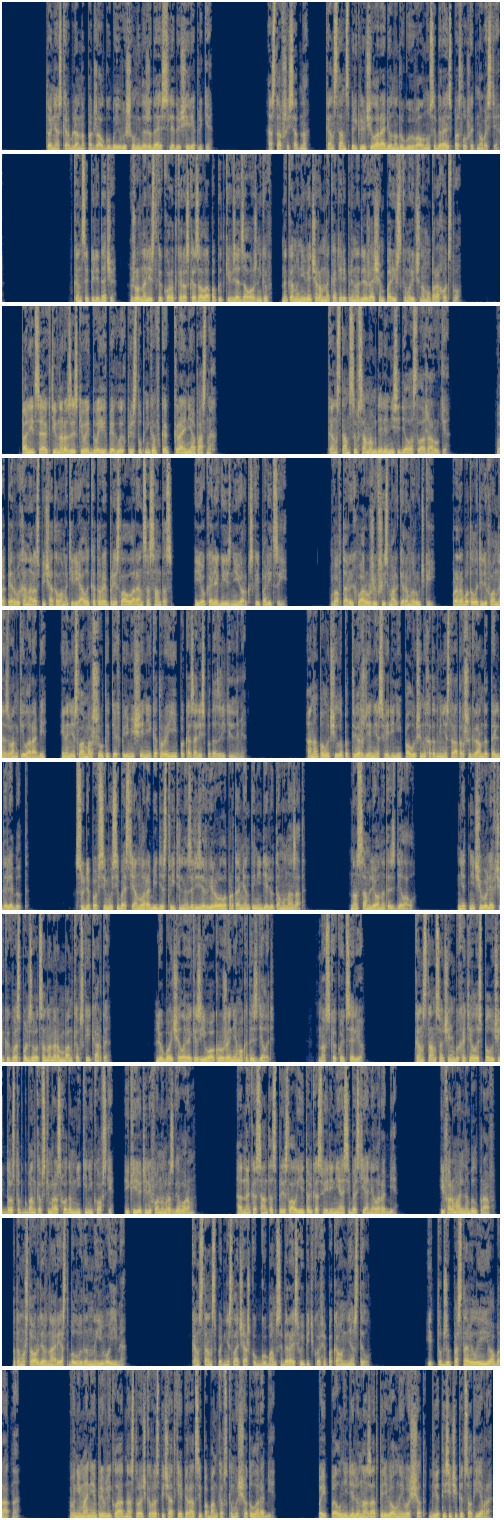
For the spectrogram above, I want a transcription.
Тони оскорбленно поджал губы и вышел, не дожидаясь следующей реплики. Оставшись одна, Констанс переключила радио на другую волну, собираясь послушать новости. В конце передачи журналистка коротко рассказала о попытке взять заложников накануне вечером на катере, принадлежащем парижскому речному пароходству. Полиция активно разыскивает двоих беглых преступников как крайне опасных. Констанция в самом деле не сидела сложа руки. Во-первых, она распечатала материалы, которые прислал Лоренцо Сантос, ее коллега из нью-йоркской полиции. Во-вторых, вооружившись маркером и ручкой, проработала телефонные звонки Лараби и нанесла маршруты тех перемещений, которые ей показались подозрительными она получила подтверждение сведений, полученных от администраторши Гранда Тель де Лебют. Судя по всему, Себастьян Лараби действительно зарезервировал апартаменты неделю тому назад. Но сам ли он это сделал? Нет ничего легче, как воспользоваться номером банковской карты. Любой человек из его окружения мог это сделать. Но с какой целью? Констанс очень бы хотелось получить доступ к банковским расходам Ники Никовски и к ее телефонным разговорам. Однако Сантос прислал ей только сведения о Себастьяне Лараби. И формально был прав, потому что ордер на арест был выдан на его имя. Констанс поднесла чашку к губам, собираясь выпить кофе, пока он не остыл. И тут же поставила ее обратно. Внимание привлекла одна строчка в распечатке операций по банковскому счету Лараби. PayPal неделю назад перевел на его счет 2500 евро.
